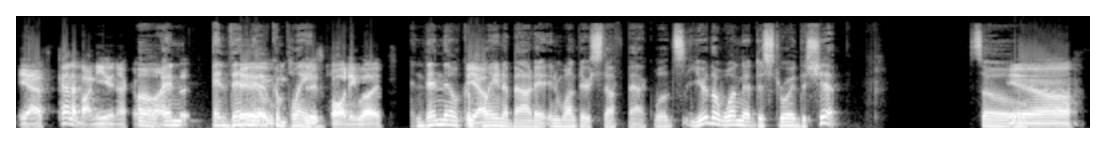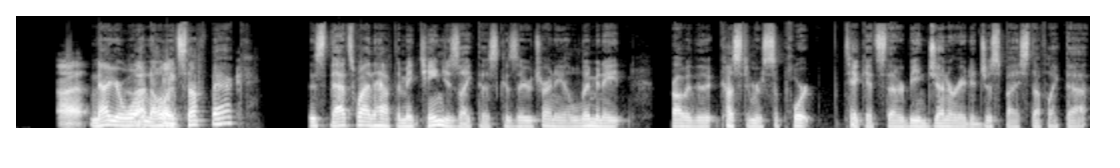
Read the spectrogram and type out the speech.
Yeah, it's kind of on you, not gonna oh, lie. And, and then it, they'll complain. It's quality life. And then they'll complain yep. about it and want their stuff back. Well, it's you're the one that destroyed the ship. So yeah, I, now you're wanting all that stuff back. This that's why they have to make changes like this because they're trying to eliminate probably the customer support tickets that are being generated just by stuff like that.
